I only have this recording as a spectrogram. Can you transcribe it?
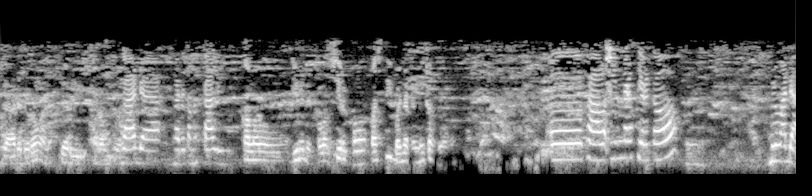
nggak ada dorongan dari orang tua. nggak ada nggak ada sama sekali. Kalau gini deh, kalau circle pasti banyak yang nikah ya. eh kalau inner circle belum ada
